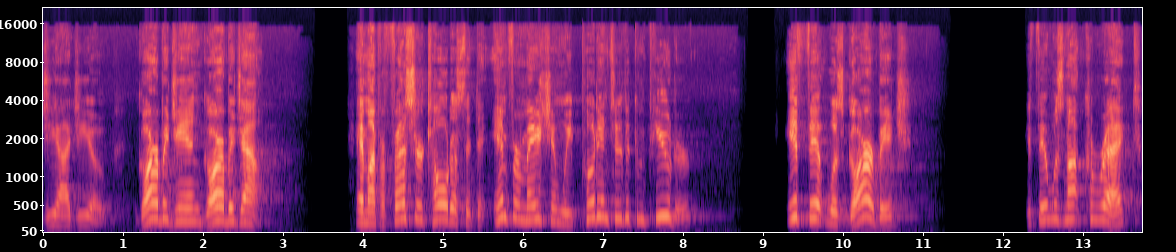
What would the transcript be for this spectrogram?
G I G O. Garbage in, garbage out. And my professor told us that the information we put into the computer, if it was garbage, if it was not correct,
